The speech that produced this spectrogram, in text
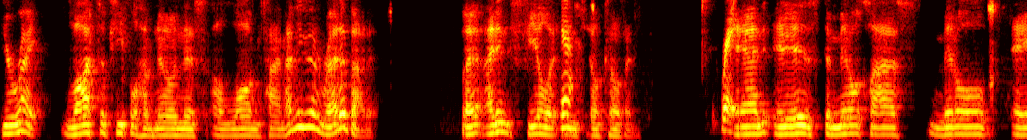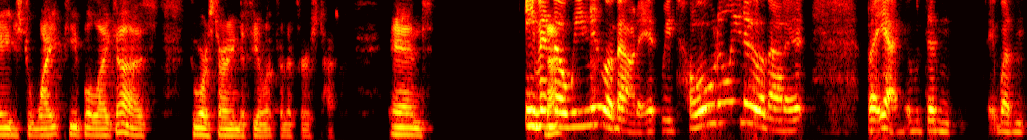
you're right. Lots of people have known this a long time. I've even read about it, but I didn't feel it yeah. until COVID. Right. And it is the middle class, middle aged white people like us who are starting to feel it for the first time. And even that, though we knew about it, we totally knew about it, but yeah, it didn't. It wasn't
